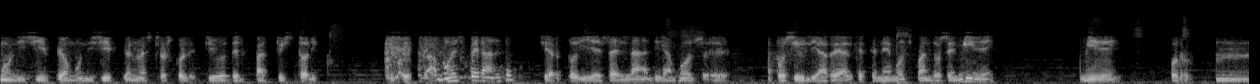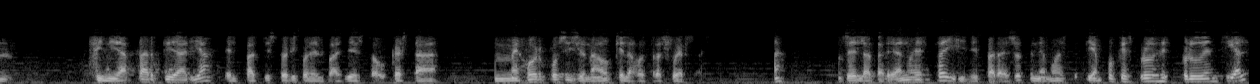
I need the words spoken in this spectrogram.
municipio a municipio en nuestros colectivos del pacto histórico. Estamos esperando, ¿cierto? Y esa es la, digamos, eh, posibilidad real que tenemos cuando se mide, mide por mm, afinidad partidaria, el pacto histórico en el Valle del Cauca está mejor posicionado que las otras fuerzas. Entonces la tarea nuestra, y para eso tenemos este tiempo que es prudencial,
